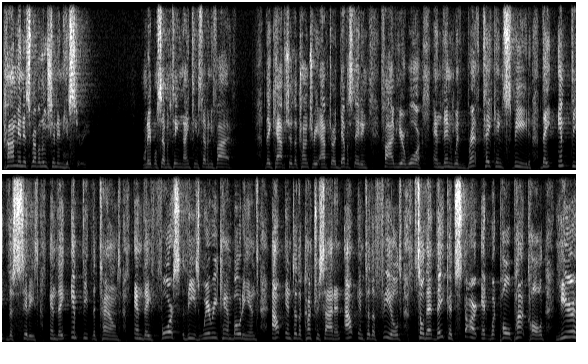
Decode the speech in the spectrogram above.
communist revolution in history. On April 17, 1975, they captured the country after a devastating five year war. And then, with breathtaking speed, they emptied the cities and they emptied the towns and they forced these weary Cambodians out into the countryside and out into the fields so that they could start at what Pol Pot called year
